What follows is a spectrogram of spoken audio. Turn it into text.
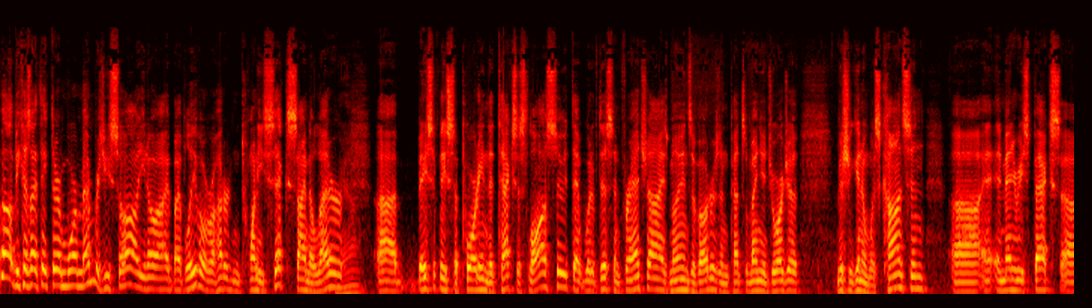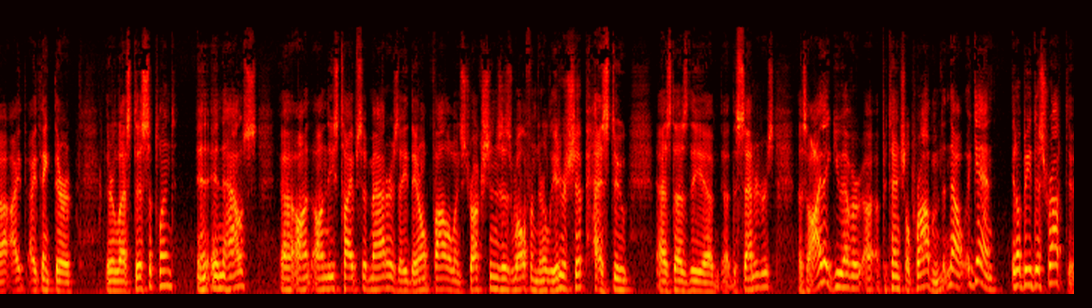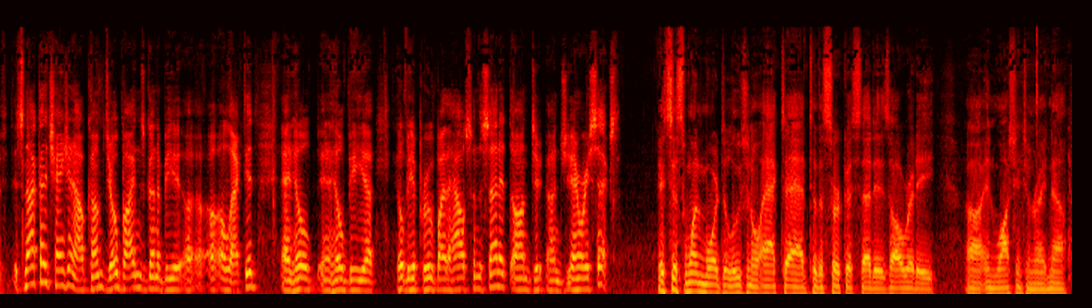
Well, because I think there are more members. You saw, you know, I, I believe over 126 signed a letter yeah. uh, basically supporting the Texas lawsuit that would have disenfranchised millions of voters in Pennsylvania, Georgia, Michigan, and Wisconsin. Uh, in, in, many respects, uh, I, I, think they're they're less disciplined in, in the House uh, on on these types of matters. They they don't follow instructions as well from their leadership as do as does the uh, the senators. So I think you have a, a, potential problem. Now again, it'll be disruptive. It's not going to change an outcome. Joe Biden's going to be uh, uh, elected, and he'll and he'll be uh, he'll be approved by the House and the Senate on on January sixth. It's just one more delusional act to add to the circus that is already uh, in Washington right now.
